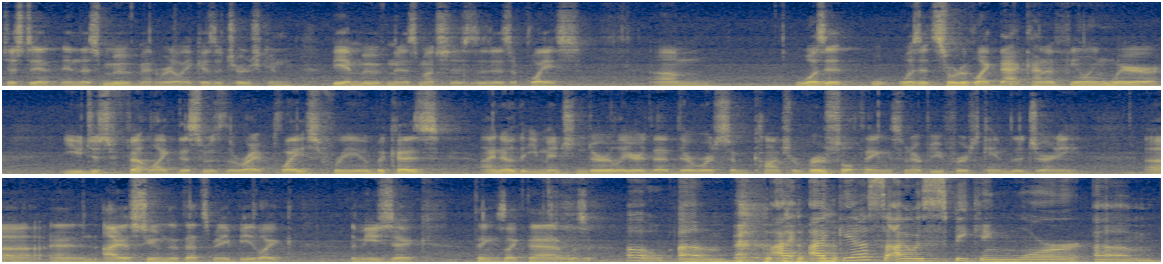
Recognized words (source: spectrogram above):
just in, in this movement, really, because a church can be a movement as much as it is a place. Um, was it was it sort of like that kind of feeling where you just felt like this was the right place for you? Because I know that you mentioned earlier that there were some controversial things whenever you first came to the journey, uh, and I assume that that's maybe like the music, things like that. Was it? Oh, um, I, I, guess I was speaking more um,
